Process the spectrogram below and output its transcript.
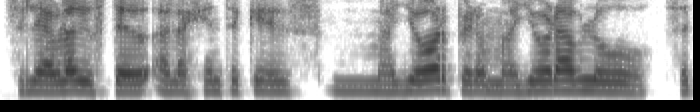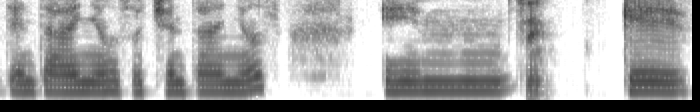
se le habla de usted a la gente que es mayor, pero mayor hablo 70 años, 80 años, em, sí. que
